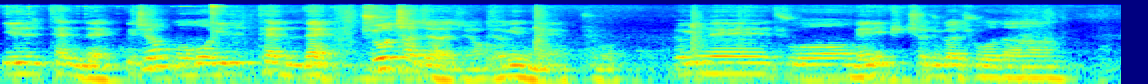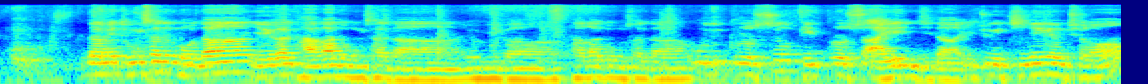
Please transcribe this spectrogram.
일 텐데, 그죠? 뭐뭐 일 텐데 주어 찾아야죠. 여기 있네, 주어. 여기 있네, 주어. many pictures가 주어다. 그 다음에 동사는 뭐다? 얘가 다가 동사다. 여기가 다가 동사다. would 플러스 be 플러스 ing다. 일종의 진행형처럼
